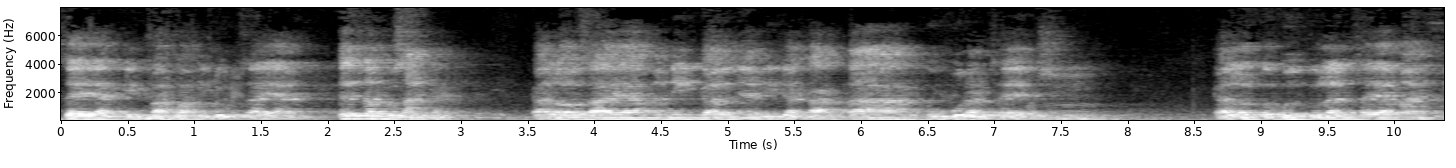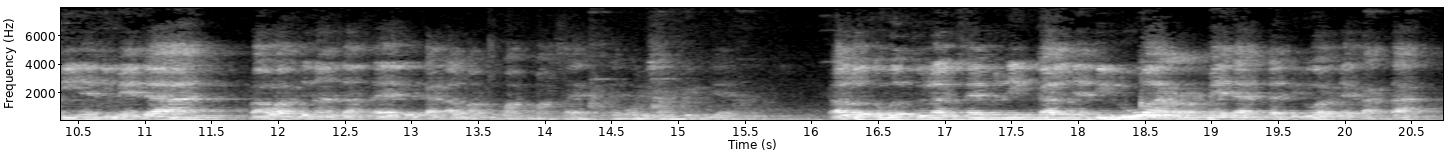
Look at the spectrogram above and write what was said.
saya yakin bahwa hidup saya sudah pesankan kalau saya meninggalnya di Jakarta kuburan saya di sini kalau kebetulan saya matinya di Medan bawa jenazah saya dekat almarhum mama saya saya mau di samping dia kalau kebetulan saya meninggalnya di luar Medan dan di luar Jakarta,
